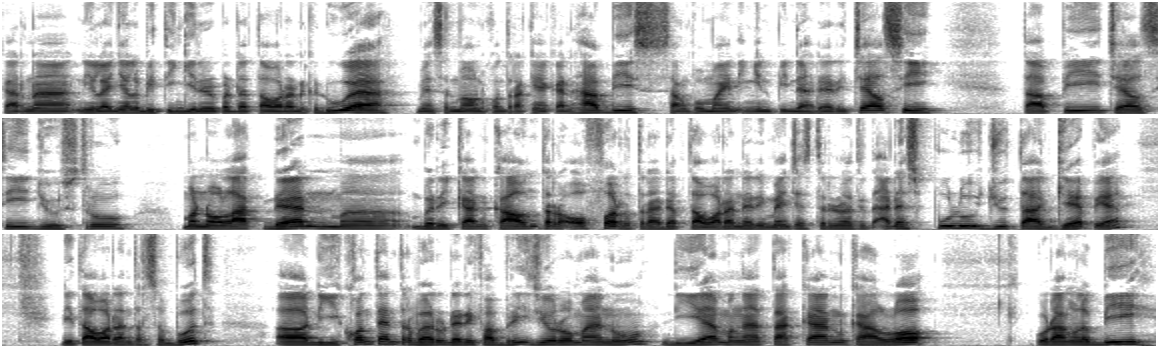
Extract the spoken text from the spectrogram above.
karena nilainya lebih tinggi daripada tawaran kedua. Mason Mount kontraknya akan habis, sang pemain ingin pindah dari Chelsea, tapi Chelsea justru menolak dan memberikan counter offer terhadap tawaran dari Manchester United. Ada 10 juta gap ya di tawaran tersebut. Uh, di konten terbaru dari Fabrizio Romano, dia mengatakan kalau kurang lebih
